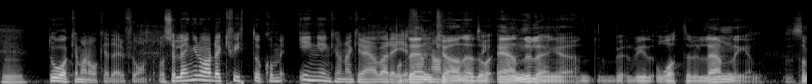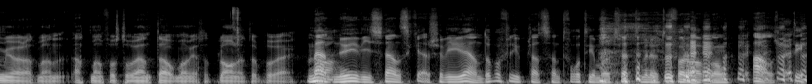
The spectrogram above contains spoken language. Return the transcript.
Mm. Då kan man åka därifrån. Och så länge du har det kvitto kommer ingen kunna kräva dig Och den kön är då ännu längre vid återlämningen. Som gör att man, att man får stå och vänta och man vet att planet är på väg. Men Ja. nu är vi svenskar, så vi är ju ändå på flygplatsen två timmar och 30 minuter före avgång. Alltid.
